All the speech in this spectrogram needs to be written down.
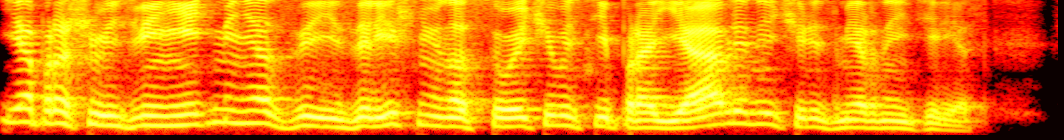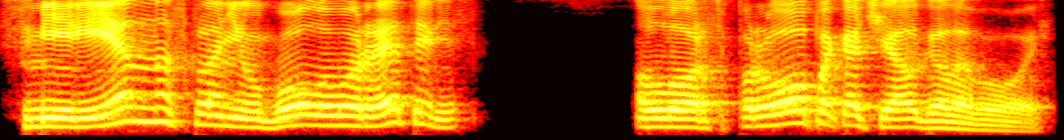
Я прошу извинить меня за излишнюю настойчивость и проявленный чрезмерный интерес. Смиренно склонил голову Ретерис. Лорд Про покачал головой.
